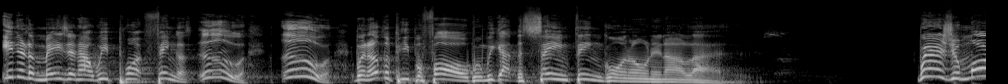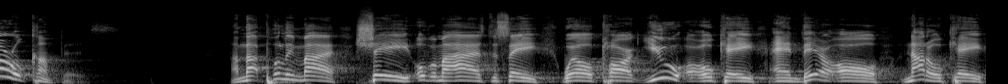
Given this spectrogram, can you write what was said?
Isn't it amazing how we point fingers? Ooh, ooh, when other people fall, when we got the same thing going on in our lives. Where's your moral compass? I'm not pulling my shade over my eyes to say, well, Clark, you are okay and they're all not okay.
